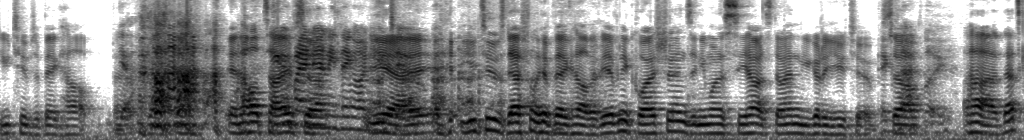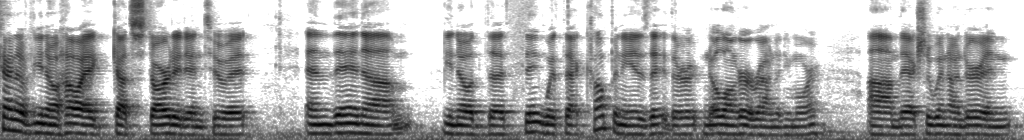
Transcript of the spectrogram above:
YouTube's a big help. uh, Yeah. in, all You can find of- anything on YouTube. Yeah, YouTube's definitely a big help. If you have any questions and you want to see how it's done, you go to YouTube. Exactly. So uh, that's kind of you know how I got started into it, and then um, you know the thing with that company is that they're no longer around anymore. Um, they actually went under, and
